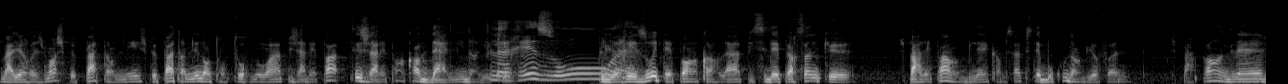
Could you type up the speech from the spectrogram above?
Malheureusement, je peux pas t'emmener, je peux pas t'emmener dans ton tournoi. Puis j'avais pas, tu sais, j'avais pas encore d'amis dans l'équipe. le réseau. Puis le réseau n'était pas encore là. Puis c'est des personnes que je parlais pas anglais comme ça. Puis c'était beaucoup d'anglophones. Je parle pas anglais.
